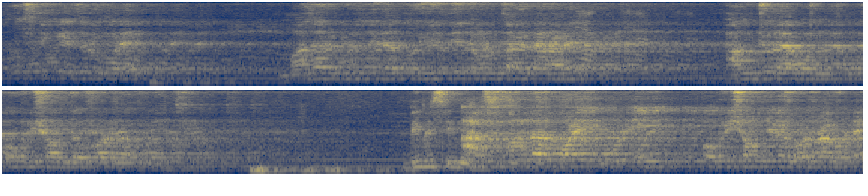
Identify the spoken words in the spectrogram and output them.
পুরুষকে কেন্দ্র করে মাজার বিরোধীরা তৈরি জনতার কারণে ভাঙচুর এবং অগ্নিসংযোগ ঘটনা ঘটেছে। ডিবিসি আজ সন্ধ্যার পরে এই অগ্নিসংযোগের ঘটনা ঘটে।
